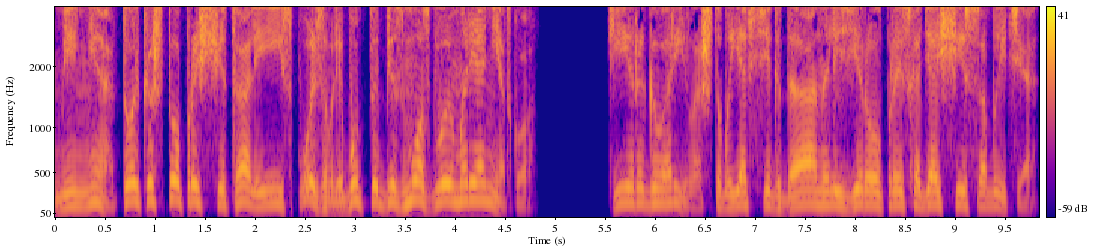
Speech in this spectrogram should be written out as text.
Меня только что просчитали и использовали, будто безмозглую марионетку. Кира говорила, чтобы я всегда анализировал происходящие события,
